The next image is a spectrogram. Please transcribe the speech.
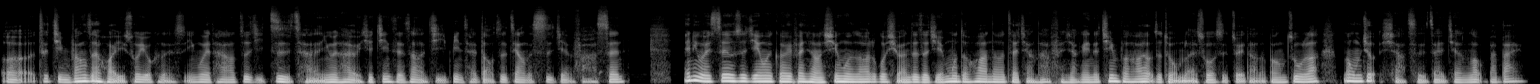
呃，这警方在怀疑说有可能是因为他要自己自残，因为他有一些精神上的疾病才导致这样的事件发生。Anyway，这就是今天为各位分享的新闻啦。如果喜欢这则节目的话呢，再将它分享给你的亲朋好友，这对我们来说是最大的帮助啦。那我们就下次再见喽，拜拜。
